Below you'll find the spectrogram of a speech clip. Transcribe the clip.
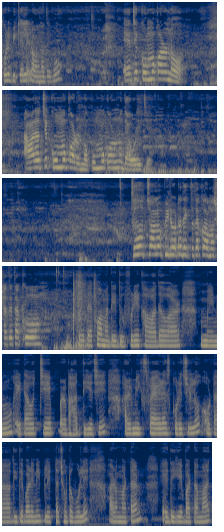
করে বিকেলে রওনা দেবো। এই হচ্ছে কুম্ভকর্ণ আমাদের হচ্ছে কুম্ভকর্ণ কুম্ভকর্ণ দেওয়ার এই যে। তো চলো ভিডিওটা দেখতে থাকো, আমার সাথে থাকো। তো দেখো আমাদের দুপুরে খাওয়া দাওয়ার মেনু এটা হচ্ছে ভাত দিয়েছে। আর মিক্স ফ্রায়েড রাইস করেছিল, ওটা দিতে পারেনি প্লেটটা ছোট বলে। আর মাটন এদিকে বাটা মাছ,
